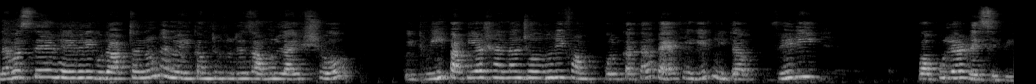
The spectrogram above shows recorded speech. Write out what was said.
नमस्ते very very good afternoon and welcome to today Amul live show with me Papiya Shanal Chaudhary from Kolkata back again with a very popular recipe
